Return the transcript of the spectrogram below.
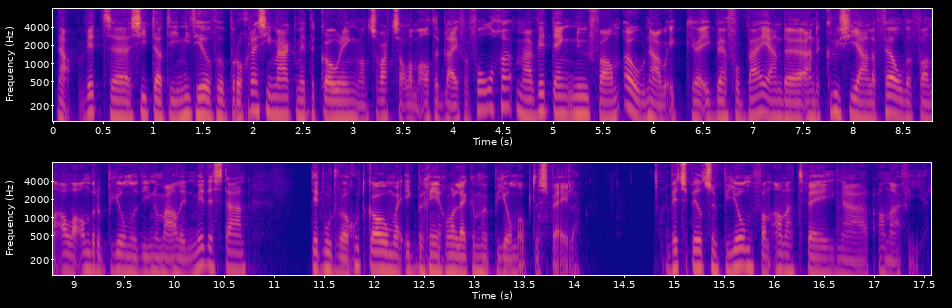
Nou, wit uh, ziet dat hij niet heel veel progressie maakt met de koning, want zwart zal hem altijd blijven volgen. Maar wit denkt nu van, oh, nou, ik, uh, ik ben voorbij aan de, aan de cruciale velden van alle andere pionnen die normaal in het midden staan. Dit moet wel goed komen, ik begin gewoon lekker mijn pion op te spelen. Wit speelt zijn pion van Anna 2 naar Anna 4.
